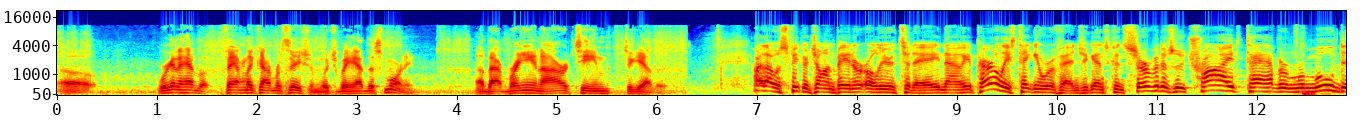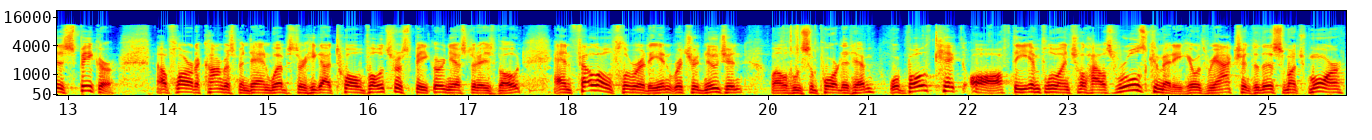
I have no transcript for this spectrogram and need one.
we're going to have a family conversation, which we had this morning, about bringing our team together. All right, that was Speaker John Boehner earlier today. Now, he apparently is taking revenge against conservatives who tried to have him removed as Speaker. Now, Florida Congressman Dan Webster, he got 12 votes for Speaker in yesterday's vote, and fellow Floridian Richard Nugent, well, who supported him, were both kicked off the influential House Rules Committee. Here with reaction to this much more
